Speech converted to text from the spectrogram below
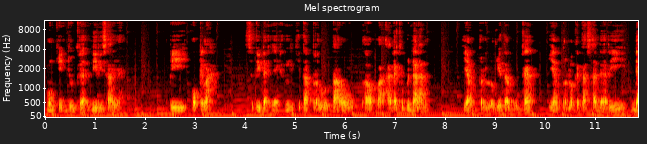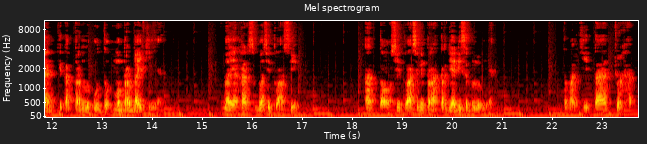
mungkin juga diri saya. Tapi oke okay lah setidaknya kan kita perlu tahu bahwa ada kebenaran yang perlu kita buka, yang perlu kita sadari, dan kita perlu untuk memperbaikinya. Bayangkan sebuah situasi, atau situasi ini pernah terjadi sebelumnya. Teman kita curhat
